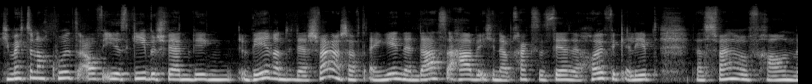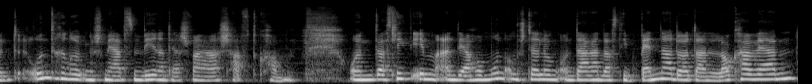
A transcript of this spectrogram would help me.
Ich möchte noch kurz auf ISG-Beschwerden während der Schwangerschaft eingehen, denn das habe ich in der Praxis sehr, sehr häufig erlebt, dass schwangere Frauen mit unteren Rückenschmerzen während der Schwangerschaft kommen. Und das liegt eben an der Hormonumstellung und daran, dass die Bänder dort dann locker werden.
